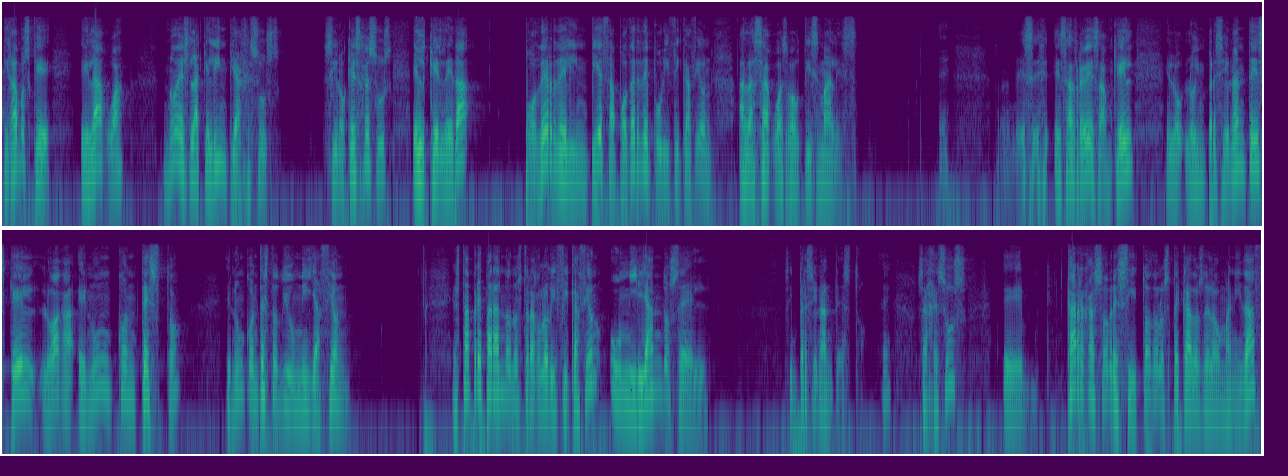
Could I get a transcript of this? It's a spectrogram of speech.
Digamos que el agua no es la que limpia a Jesús, sino que es Jesús el que le da poder de limpieza, poder de purificación a las aguas bautismales es, al revés, aunque él, lo, impresionante es que él lo haga en un contexto, en un contexto de humillación. Está preparando nuestra glorificación humillándose él. Es impresionante esto. ¿eh? O sea, Jesús eh, carga sobre sí todos los pecados de la humanidad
